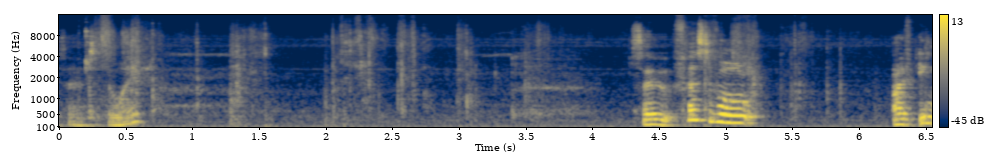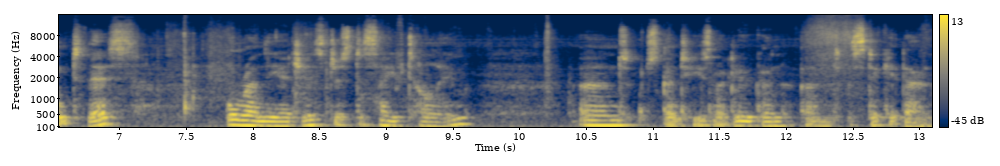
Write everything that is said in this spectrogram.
Move out of the way. So first of all, I've inked this all around the edges just to save time and I'm just going to use my glue gun and stick it down.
